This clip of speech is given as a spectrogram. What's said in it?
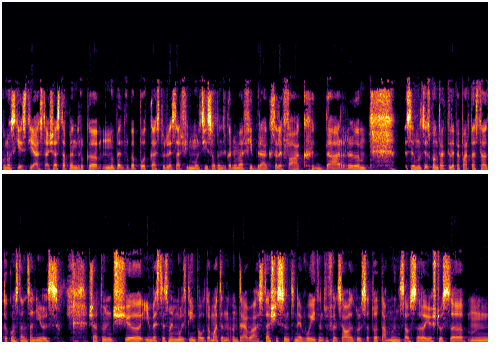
recunosc chestia asta și asta pentru că, nu pentru că podcasturile s-ar fi înmulțit sau pentru că nu mi-ar fi drag să le fac, dar se înmulțesc contractele pe partea asta altă Constanța News și atunci uh, investesc mai mult timp automat în, în treaba asta și sunt nevoit într-un fel sau altul să tot amân sau să, eu știu, să m- mm,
